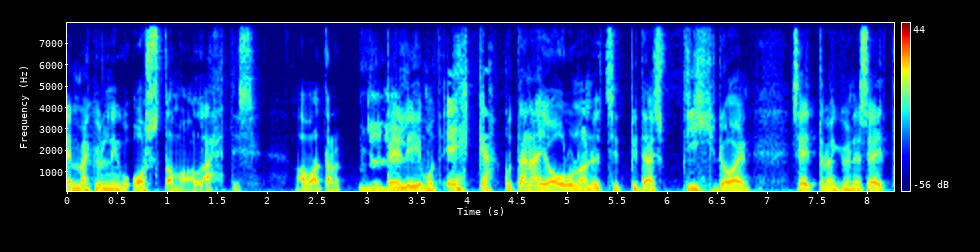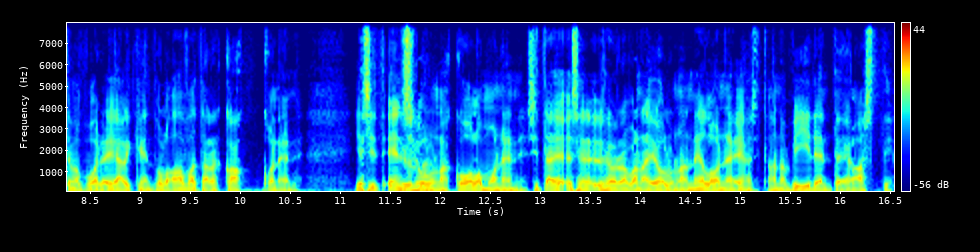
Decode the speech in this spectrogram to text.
en mä kyllä niinku ostamaan lähtisi Avatar-peliä, mutta ehkä kun tänä jouluna nyt sit pitäisi vihdoin 77 vuoden jälkeen tulla Avatar 2 ja sitten ensi Kyllä. jouluna kolmonen, sitä sen seuraavana jouluna nelonen ja sitten aina viidenteen asti.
